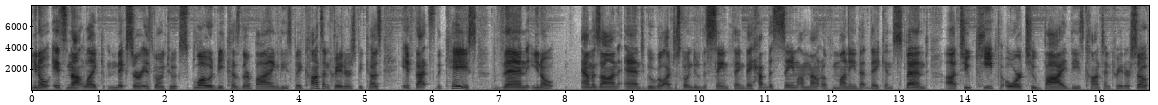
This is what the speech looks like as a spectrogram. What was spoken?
you know it's not like Mixer is going to explode because they're buying these big content creators because if that's the case then you know Amazon and Google are just going to do the same thing. They have the same amount of money that they can spend uh, to keep or to buy these content creators. So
